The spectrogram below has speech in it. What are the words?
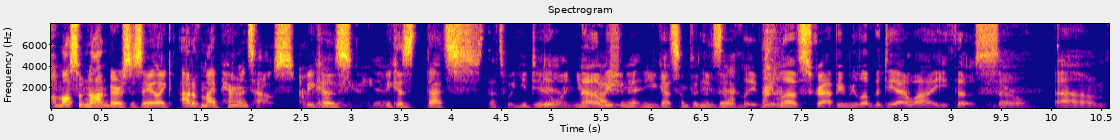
I'm also not embarrassed to say like out of my parents' house because yeah. because that's that's what you do Yeah. when you're No, we- passionate and you got something to build. Exactly. we love scrappy. We love the DIY ethos. So um,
